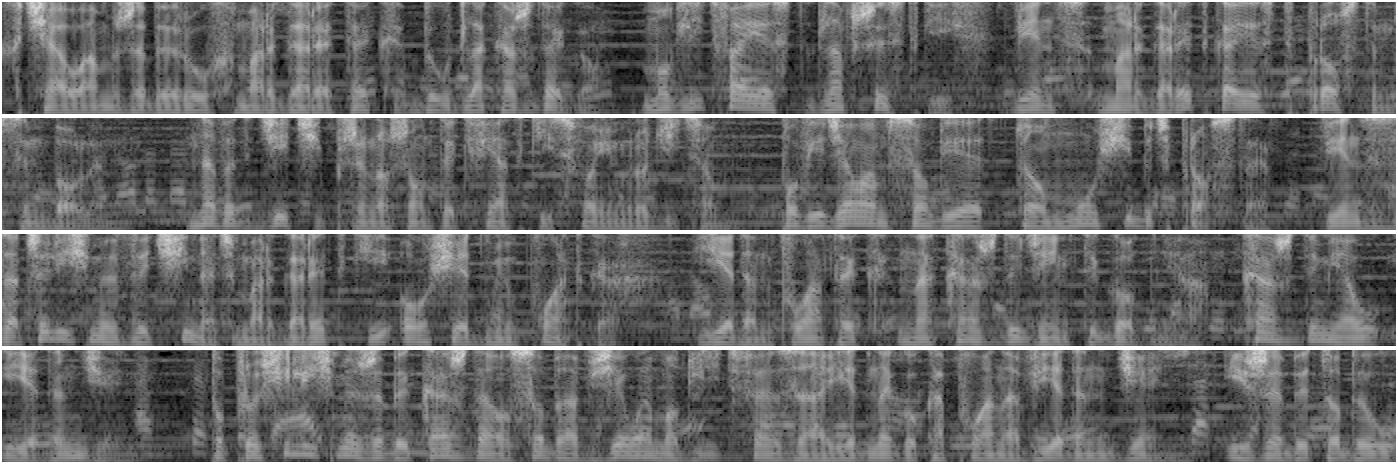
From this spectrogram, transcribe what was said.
Chciałam, żeby ruch margaretek był dla każdego. Modlitwa jest dla wszystkich, więc margaretka jest prostym symbolem. Nawet dzieci przynoszą te kwiatki swoim rodzicom. Powiedziałam sobie, to musi być proste, więc zaczęliśmy wycinać margaretki o siedmiu płatkach. Jeden płatek na każdy dzień tygodnia. Każdy miał jeden dzień. Poprosiliśmy, żeby każda osoba wzięła modlitwę za jednego kapłana w jeden dzień i żeby to był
